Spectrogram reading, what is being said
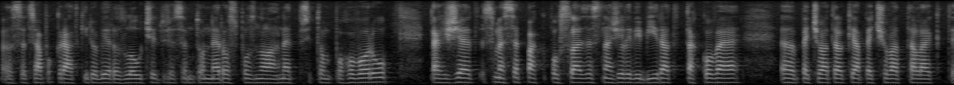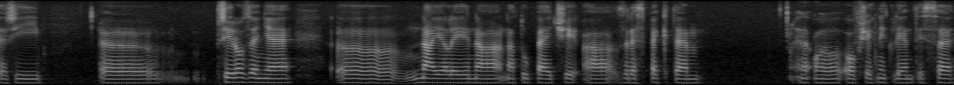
eh, se třeba po krátké době rozloučit, protože jsem to nerozpoznala hned při tom pohovoru. Takže jsme se pak posléze snažili vybírat takové eh, pečovatelky a pečovatele, kteří přirozeně e, najeli na, na tu péči a s respektem o, o všechny klienty se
